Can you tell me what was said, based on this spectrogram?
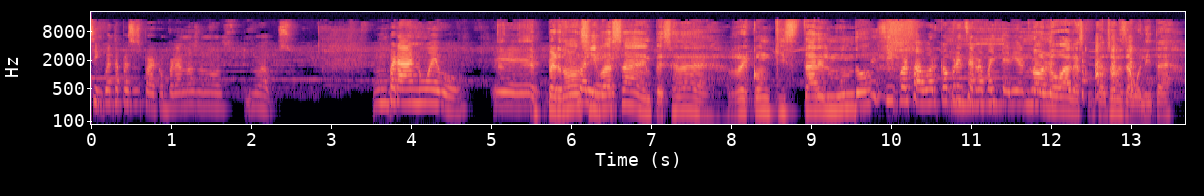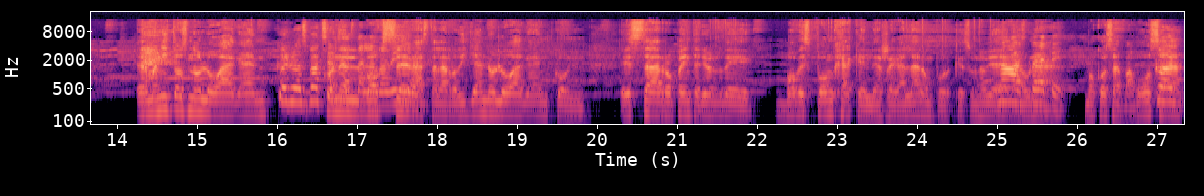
50 pesos para comprarnos unos nuevos. Un bra nuevo. eh, Eh, Perdón, si vas a empezar a reconquistar el mundo, Sí, por favor, cómprense ropa interior. no nueva. lo hagas con calzones de abuelita. Hermanitos, no lo hagan Con los boxers con el hasta la boxer rodilla. hasta la rodilla. No lo hagan con esa ropa interior de Bob Esponja que les regalaron porque su novia No, era una mocosa Con, babosa.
